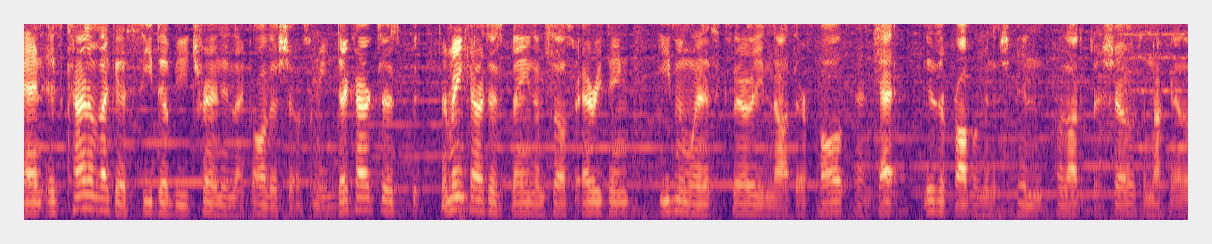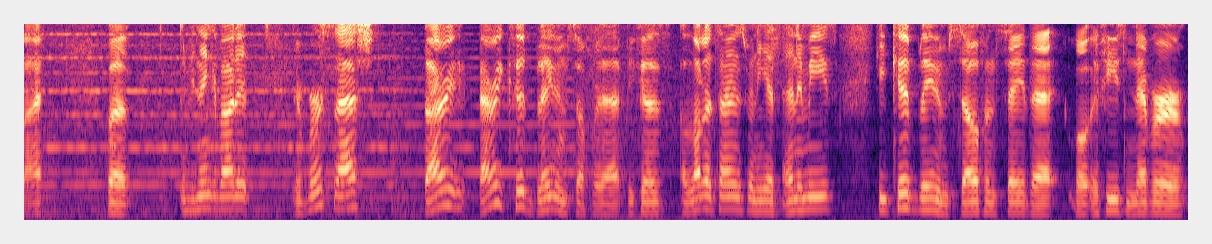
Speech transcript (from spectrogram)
and it's kind of like a CW trend in like all their shows. I mean, their characters, their main characters blame themselves for everything, even when it's clearly not their fault, and that is a problem in, the, in a lot of their shows. I'm not gonna lie, but if you think about it, the Reverse Flash, Barry Barry could blame himself for that because a lot of times when he has enemies, he could blame himself and say that well, if he's never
